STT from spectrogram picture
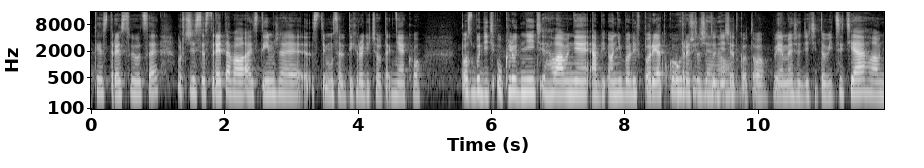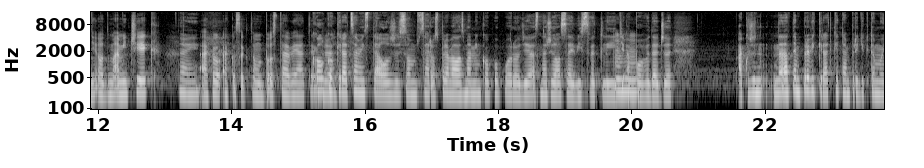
také stresujúce. Určite sa stretávala aj s tým, že ste museli tých rodičov tak nejako pozbudiť, ukľudniť hlavne, aby oni boli v poriadku, Určite, pretože to no. dieťatko to vieme, že deti to vycítia, hlavne od mamičiek, Hej. ako, ako sa k tomu postavia. Takže... Koľkokrát sa mi stalo, že som sa rozprávala s maminkou po porode a snažila sa jej vysvetliť mm-hmm. a povedať, že akože na ten prvý krát, keď tam príde k tomu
